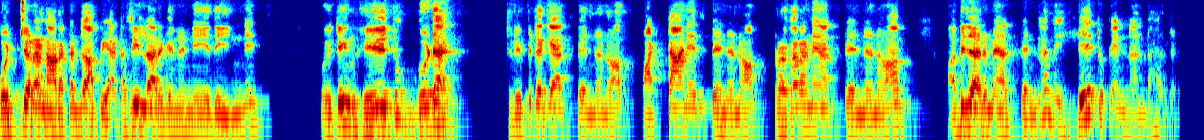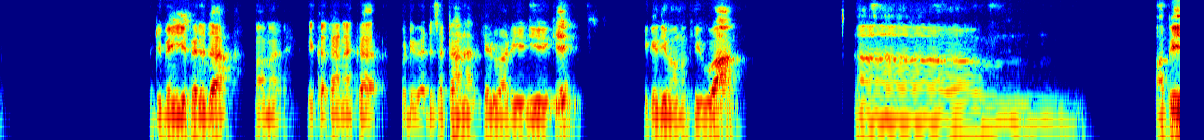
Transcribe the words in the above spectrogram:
කොච්චර නරකද අපි අටසිල් අරගෙන නේද ඉන්නේ? ඔය ඉතින් හේතු ගොඩයි. ත්‍රිපිටකයත් පෙන්නනවා ප ဋ ාණෙත් පෙන්නනවා ප්‍රකරණයත් පෙන්නනවා අභිධර්මයත් පෙන්නලා මේ හේතු පෙන්වන්න හදනවා. ඉතින් මේ ඊයේ පෙරදා මම එක තැනක පොඩි වැඩසටහනක් කරුවා රේඩියෝ එකේ. ඒකදී මම කිව්වා අපි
